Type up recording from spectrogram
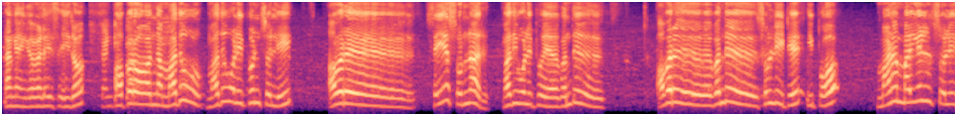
நாங்க எங்க வேலையை செய்யறோம். அப்புறம் அந்த மது மது ஒழிப்புன்னு சொல்லி அவரு செய்ய சொன்னாரு. மது ஒழிப்பு வந்து அவரு வந்து சொல்லிட்டு இப்போ மனமகிழ் சொல்லி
